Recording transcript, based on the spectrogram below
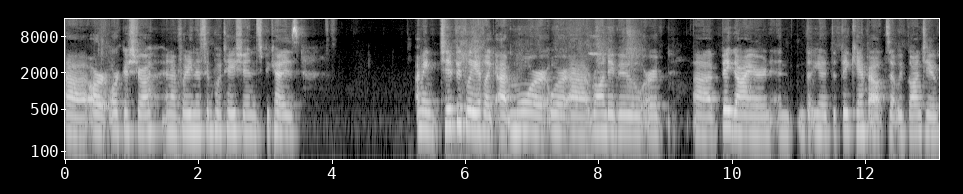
uh, our orchestra, and I'm putting this in quotations because I mean, typically, if like at Moore or at Rendezvous or uh, Big Iron and the, you know the big campouts that we've gone to,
